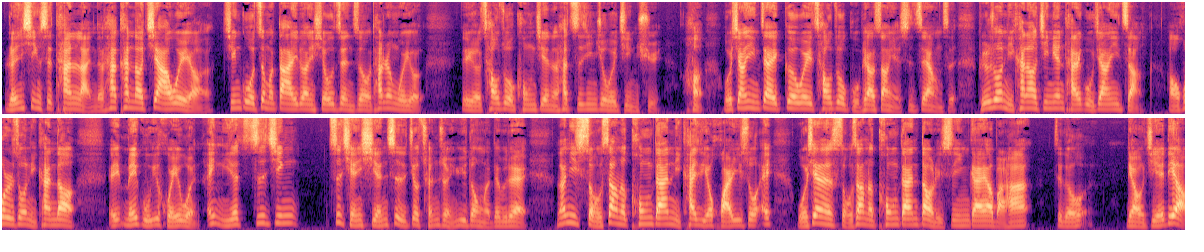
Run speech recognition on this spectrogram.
人性是贪婪的，他看到价位啊，经过这么大一段修正之后，他认为有。这个操作空间呢，它资金就会进去。哈，我相信在各位操作股票上也是这样子。比如说，你看到今天台股这样一涨，好，或者说你看到诶美股一回稳，诶你的资金之前闲置就蠢蠢欲动了，对不对？那你手上的空单，你开始又怀疑说，诶我现在手上的空单到底是应该要把它这个了结掉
